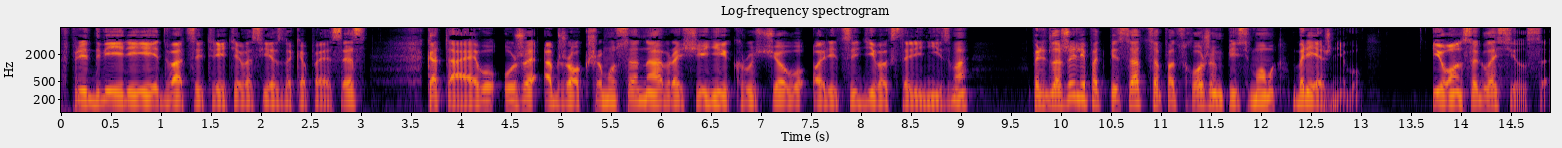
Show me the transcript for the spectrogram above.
В преддверии 23-го съезда КПСС Катаеву, уже обжегшемуся на обращении к Хрущеву о рецидивах сталинизма, предложили подписаться под схожим письмом Брежневу. И он согласился.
